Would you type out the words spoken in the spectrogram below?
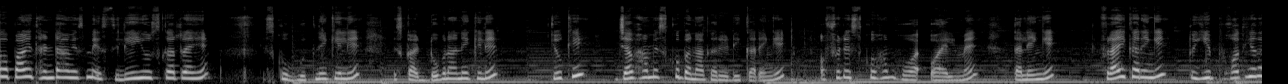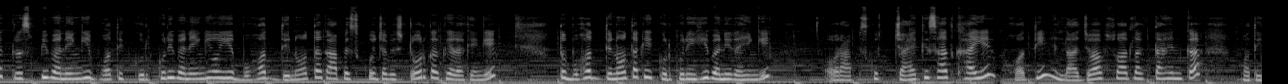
हुआ पानी ठंडा हम इसमें इसलिए यूज़ कर रहे हैं, इसको गूथने के लिए, इसका डो बनाने के लिए, क्योंकि जब हम इसको बनाकर रेडी करेंगे और फिर इसको हम ऑयल में तलेंगे फ्राई करेंगे तो ये बहुत ही ज़्यादा क्रिस्पी बनेंगी, बहुत ही कुरकुरी बनेंगी और ये बहुत दिनों तक आप इसको जब स्टोर करके रखेंगे तो बहुत दिनों तक ये कुरकुरी ही बनी रहेंगी। और आप इसको चाय के साथ खाइए, बहुत ही लाजवाब स्वाद लगता है इनका, बहुत ही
